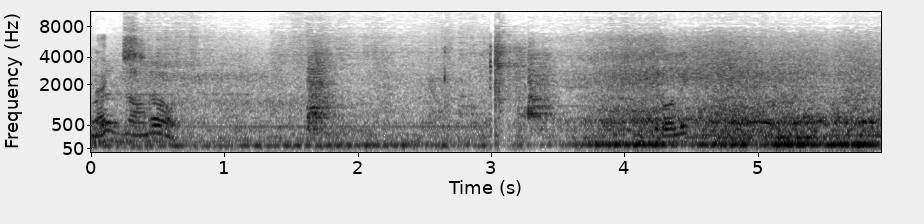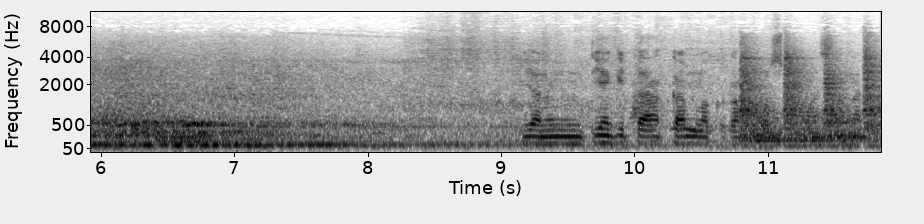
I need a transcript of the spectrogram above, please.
next. Hidrolik. Yang nantinya kita akan melakukan proses pemasangan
